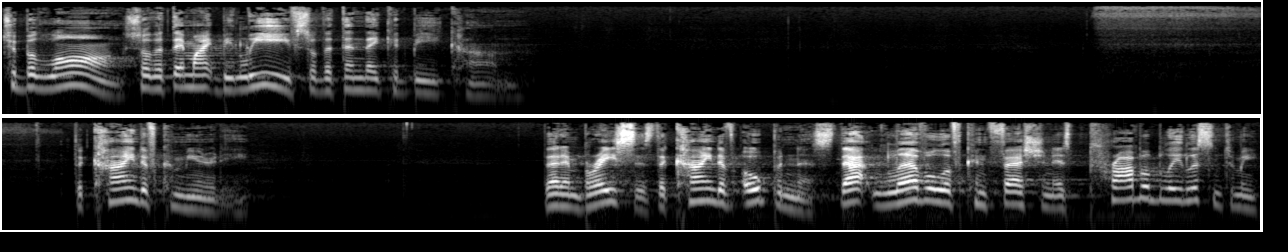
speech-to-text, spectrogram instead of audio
to belong so that they might believe, so that then they could become. The kind of community that embraces, the kind of openness, that level of confession is probably, listen to me,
